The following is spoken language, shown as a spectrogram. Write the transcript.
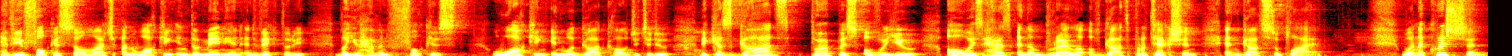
Have you focused so much on walking in dominion and victory, but you haven't focused walking in what God called you to do? Because God's purpose over you always has an umbrella of God's protection and God's supply. When a Christian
